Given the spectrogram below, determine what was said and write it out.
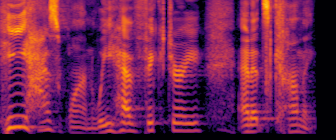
He has won. We have victory, and it's coming.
